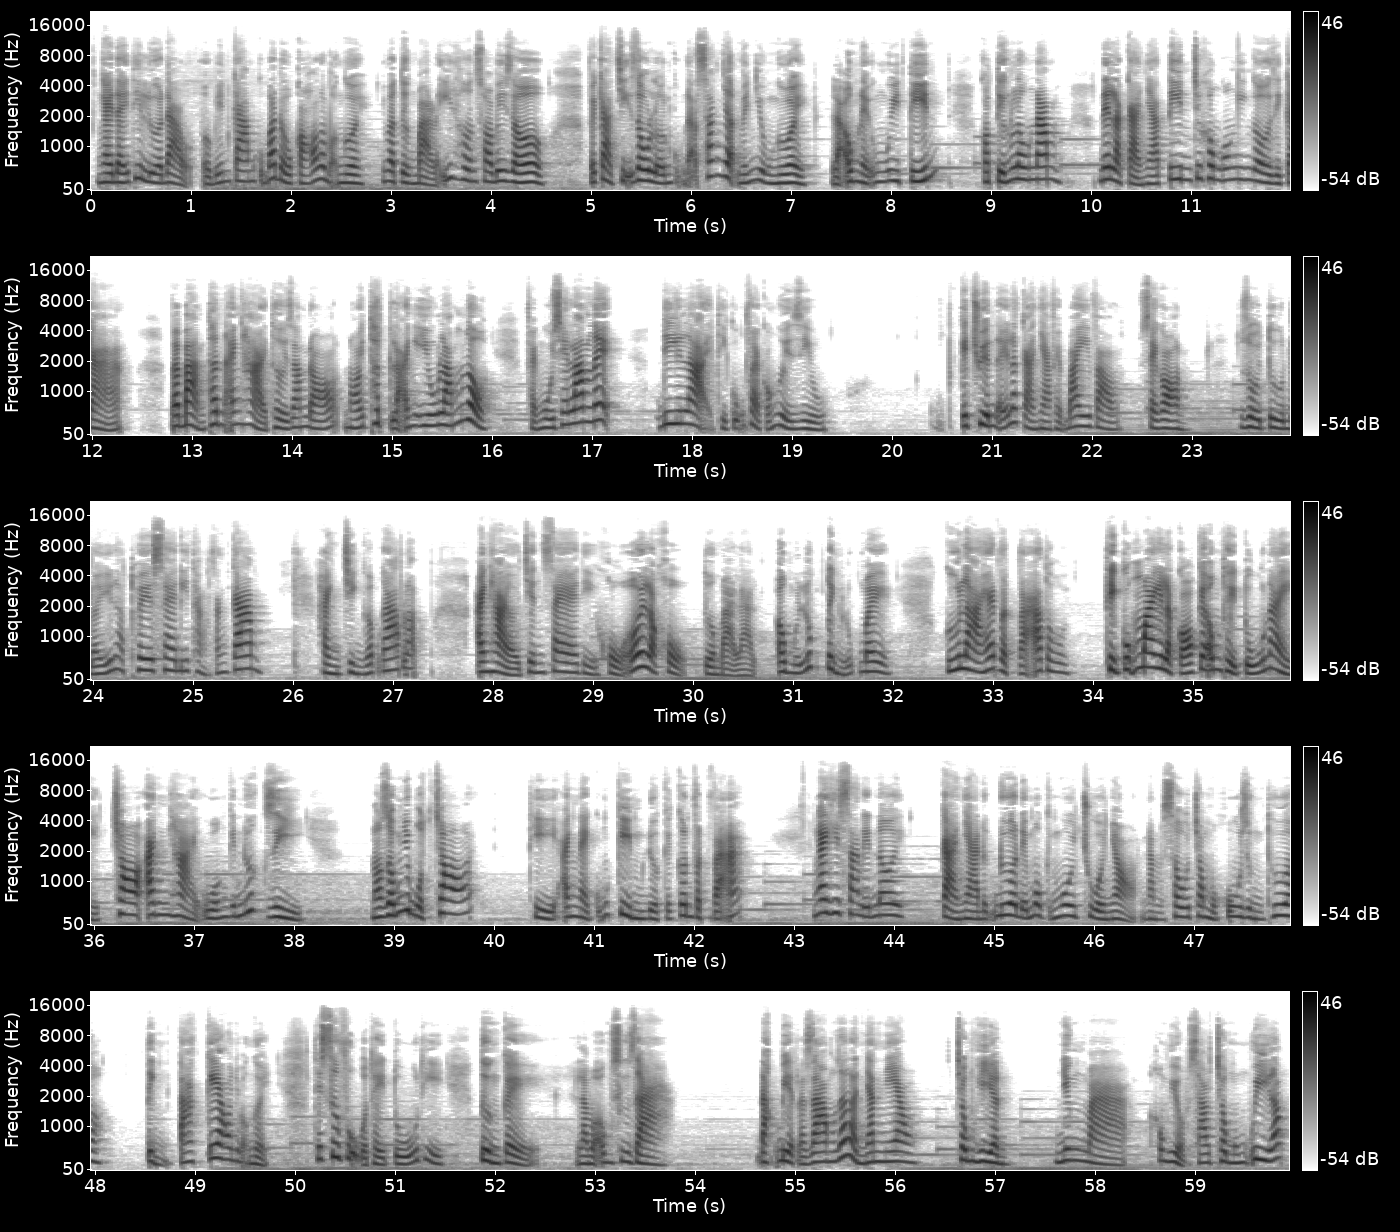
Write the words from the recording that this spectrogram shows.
Ngày đấy thì lừa đảo ở bên Cam cũng bắt đầu có rồi mọi người. Nhưng mà Tường bảo là ít hơn so bây giờ. Với cả chị dâu lớn cũng đã xác nhận với nhiều người Là ông này ông uy tín, Có tiếng lâu năm, Nên là cả nhà tin chứ không có nghi ngờ gì cả. Và bản thân anh Hải thời gian đó Nói thật là anh yếu lắm rồi. Phải ngồi xe lăn ấy. Đi lại thì cũng phải có người dìu. Cái chuyến đấy là cả nhà phải bay vào Sài Gòn. Rồi từ đấy là thuê xe đi thẳng sang Cam. Hành trình gấp gáp lắm. Anh Hải ở trên xe thì khổ ơi là khổ. Tưởng bảo là ông ấy lúc tỉnh lúc mê. Cứ la hét vật vã thôi. Thì cũng may là có cái ông thầy Tú này Cho anh Hải uống cái nước gì. Nó giống như bột cho ấy. Thì anh này cũng kìm được cái cơn vật vã. Ngay khi sang đến nơi, Cả nhà được đưa đến một cái ngôi chùa nhỏ Nằm sâu trong một khu rừng thưa. Tỉnh ta keo nha mọi người. Thế sư phụ của thầy Tú thì Tường kể là một ông sư già, Đặc biệt là da ông rất là nhăn nheo, Trông hiền, nhưng mà không hiểu sao trông ông uy lắm.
